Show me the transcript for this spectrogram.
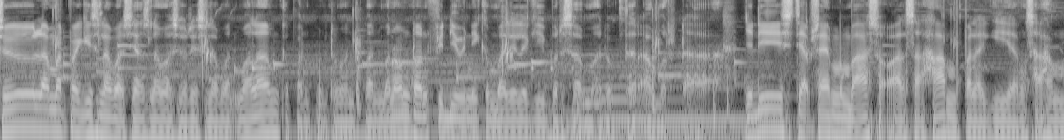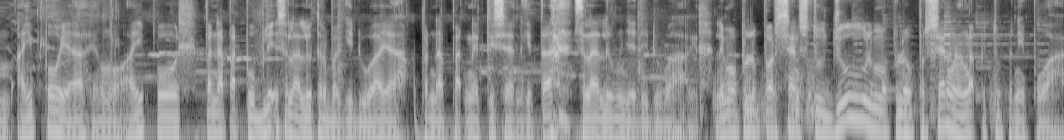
Selamat pagi, selamat siang, selamat sore, selamat malam Kapan pun teman-teman menonton video ini kembali lagi bersama Dr. Amerda Jadi setiap saya membahas soal saham Apalagi yang saham IPO ya Yang mau IPO Pendapat publik selalu terbagi dua ya Pendapat netizen kita selalu menjadi dua gitu. 50% setuju 50% menganggap itu penipuan.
